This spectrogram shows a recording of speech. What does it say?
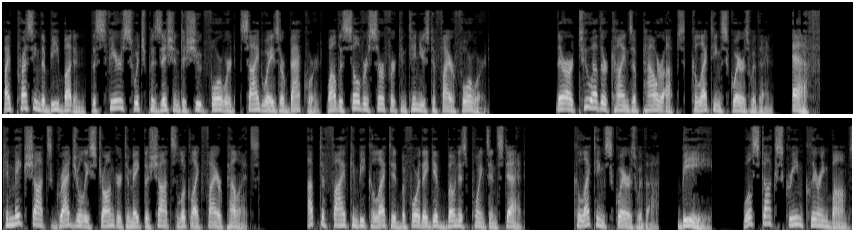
By pressing the B button, the spheres switch position to shoot forward, sideways or backward, while the Silver Surfer continues to fire forward. There are two other kinds of power-ups, collecting squares with an F can make shots gradually stronger to make the shots look like fire pellets. Up to five can be collected before they give bonus points instead. Collecting squares with a B will stock screen clearing bombs,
